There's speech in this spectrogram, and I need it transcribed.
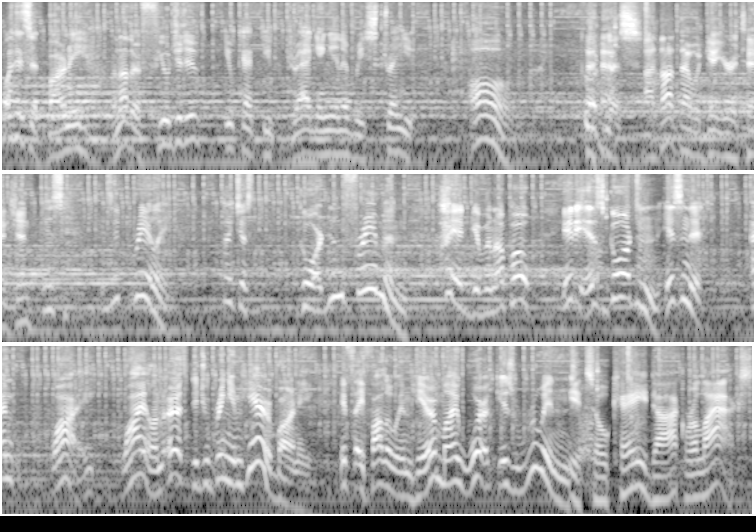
What is it, Barney? Another fugitive? You can't keep dragging in every stray you... Oh, goodness. I thought that would get your attention. is, is it really? I just... Gordon Freeman. I had given up hope. It is Gordon, isn't it? And why? Why on earth did you bring him here, Barney? If they follow him here, my work is ruined. It's okay, Doc. Relax.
